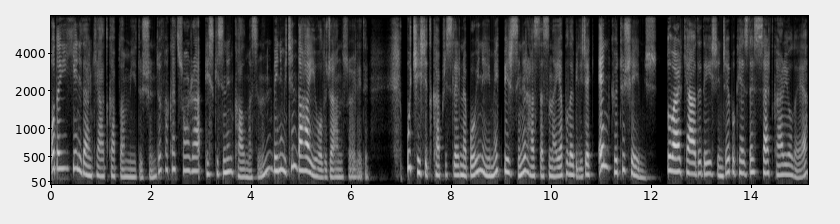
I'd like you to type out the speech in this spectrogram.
odayı yeniden kağıt kaplanmayı düşündü fakat sonra eskisinin kalmasının benim için daha iyi olacağını söyledi. Bu çeşit kaprislerine boyun eğmek bir sinir hastasına yapılabilecek en kötü şeymiş. Duvar kağıdı değişince bu kez de sert karyolaya,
